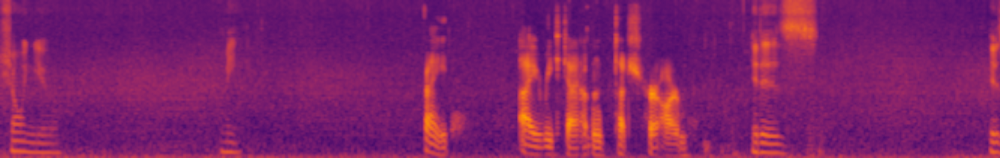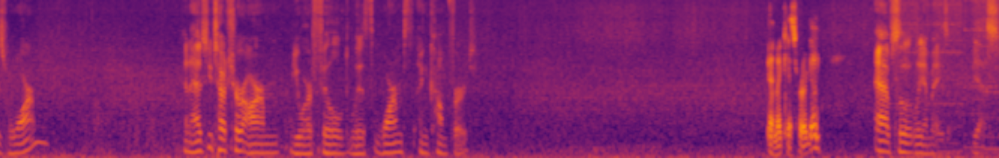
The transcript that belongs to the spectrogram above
showing you me. Right. I reach out and touch her arm. It is. It is warm. And as you touch her arm, you are filled with warmth and comfort. And I kiss her again. Absolutely amazing. Yes.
